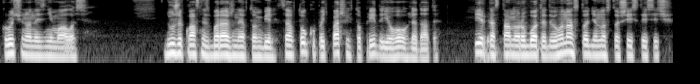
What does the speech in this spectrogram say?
кручено, не знімалось. Дуже класний збережений автомобіль. Це авто купить перший, хто прийде його оглядати. Пірка стану роботи двигуна 196 тисяч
